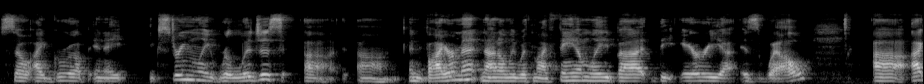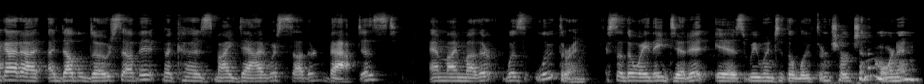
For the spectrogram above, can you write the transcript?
So I grew up in a extremely religious uh, um, environment, not only with my family but the area as well. Uh, I got a, a double dose of it because my dad was Southern Baptist and my mother was Lutheran. So the way they did it is we went to the Lutheran church in the morning,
